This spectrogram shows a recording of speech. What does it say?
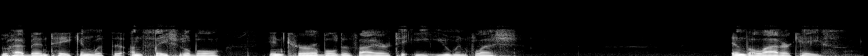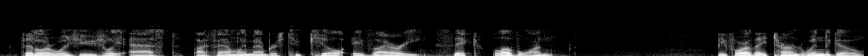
who had been taken with the unsatiable, incurable desire to eat human flesh. In the latter case, Fiddler was usually asked by family members to kill a very sick loved one before they turned Wendigo.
